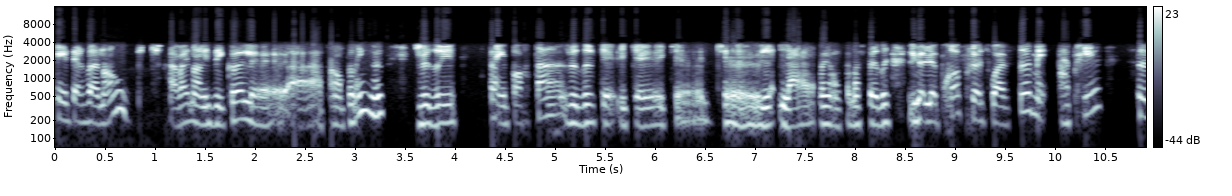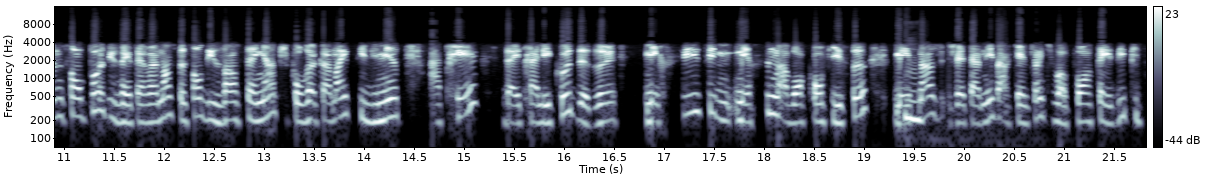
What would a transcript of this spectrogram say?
qu'intervenante, puis tu travailles dans les écoles euh, à, temps plein, je veux dire, c'est important, je veux dire que que que, que la, voyons, comment je peux dire, le, prof reçoive ça, mais après, ce ne sont pas des intervenants, ce sont des enseignants, puis il faut reconnaître ses limites. Après, d'être à l'écoute, de dire merci, merci de m'avoir confié ça. Maintenant, mm. je vais t'amener vers quelqu'un qui va pouvoir t'aider puis te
